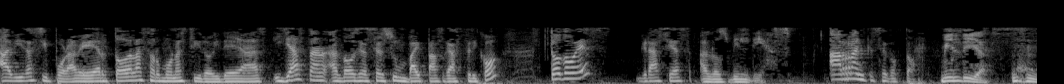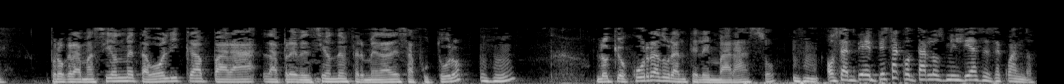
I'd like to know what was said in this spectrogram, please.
habidas y por haber, todas las hormonas tiroideas y ya están a dos de hacerse un bypass gástrico, todo es gracias a los mil días. Arránquese, doctor. Mil días. Programación metabólica para la prevención de enfermedades a futuro. Lo que ocurra durante el embarazo. O sea, empie- empieza a contar los mil días desde cuándo.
